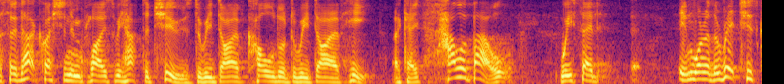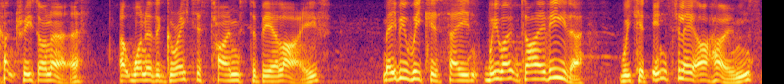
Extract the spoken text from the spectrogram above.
so that question implies we have to choose: do we die of cold or do we die of heat? Okay. How about we said, uh, in one of the richest countries on earth, at one of the greatest times to be alive, maybe we could say we won't die of either. We could insulate our homes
